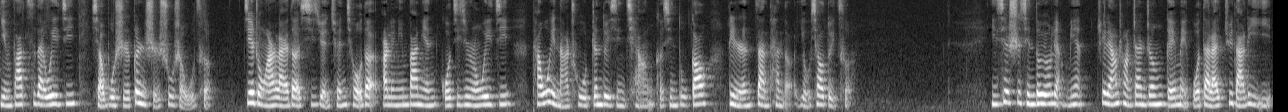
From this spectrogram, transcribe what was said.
引发次贷危机，小布什更是束手无策。接踵而来的席卷全球的二零零八年国际金融危机，他未拿出针对性强、可信度高、令人赞叹的有效对策。一切事情都有两面。这两场战争给美国带来巨大利益，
